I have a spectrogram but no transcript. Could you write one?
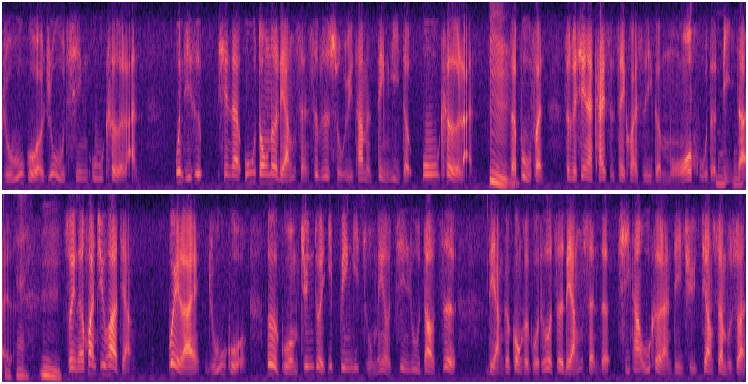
如果入侵乌克兰，问题是现在乌东的两省是不是属于他们定义的乌克兰？嗯，的部分，这个现在开始这块是一个模糊的地带了。嗯，所以呢，换句话讲，未来如果俄国军队一兵一卒没有进入到这两个共和国或这两省的其他乌克兰地区，这样算不算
